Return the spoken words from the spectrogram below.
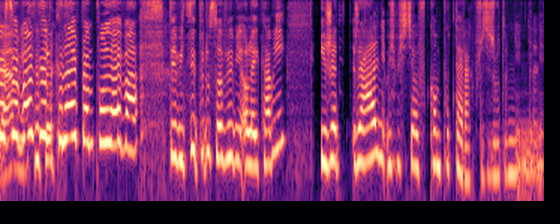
że. Sebastian Knajp tam polewa tymi cytrusowymi olejkami i że realnie, myśmy siedziały w komputerach przecież, żeby to nie, nie, nie.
